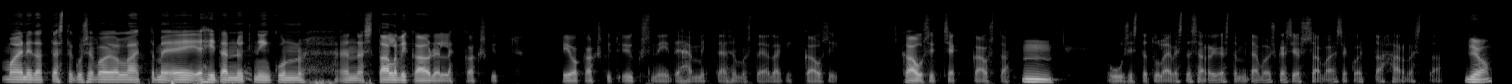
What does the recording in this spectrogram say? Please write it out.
mainita tästä, kun se voi olla, että me ei ehitä nyt niin kuin NS-talvikaudelle 20-21, niin tehdä mitään semmoista jotakin kausi, kausitsekkausta Mm, uusista tulevista sarjoista, mitä voisi jossain vaiheessa koittaa harrastaa. joo.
